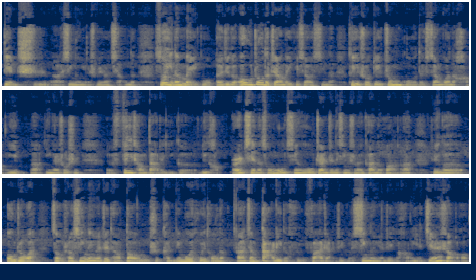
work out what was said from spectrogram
电池啊，新能源是非常强的。所以呢，美国呃这个欧洲的这样的一个消息呢，可以说对中国的相关的行业啊，应该说是呃非常大的一个利好。而且呢，从目前俄乌战争的形势来看的话啊，这个欧洲啊走上新能源这条道路是肯定不会回头的啊，将大力的发展这个新能源这个行业，减少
